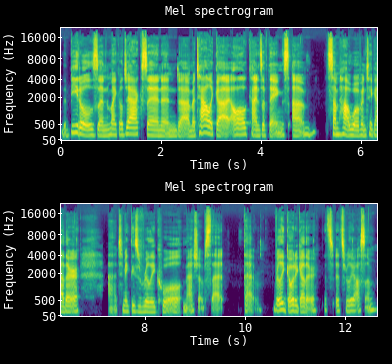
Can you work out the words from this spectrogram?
the Beatles and Michael Jackson and uh, Metallica, all kinds of things um, somehow woven together uh, to make these really cool mashups that that really go together. It's it's really awesome.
